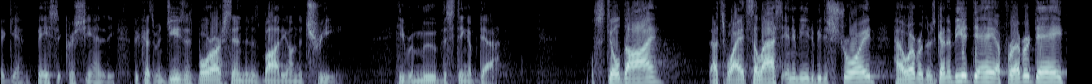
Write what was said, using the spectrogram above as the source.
Again, basic Christianity. Because when Jesus bore our sins in his body on the tree, he removed the sting of death. We'll still die. That's why it's the last enemy to be destroyed. However, there's going to be a day, a forever day,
